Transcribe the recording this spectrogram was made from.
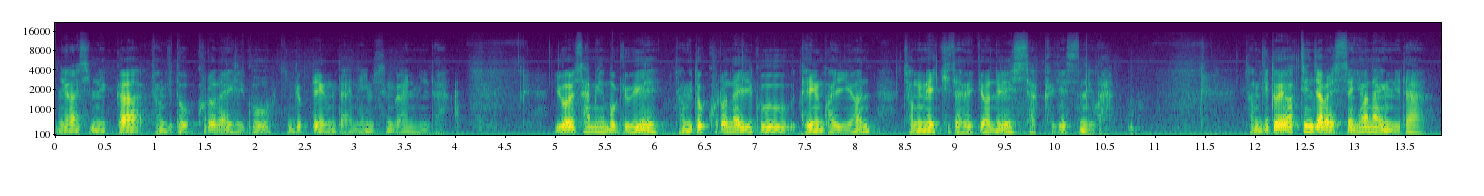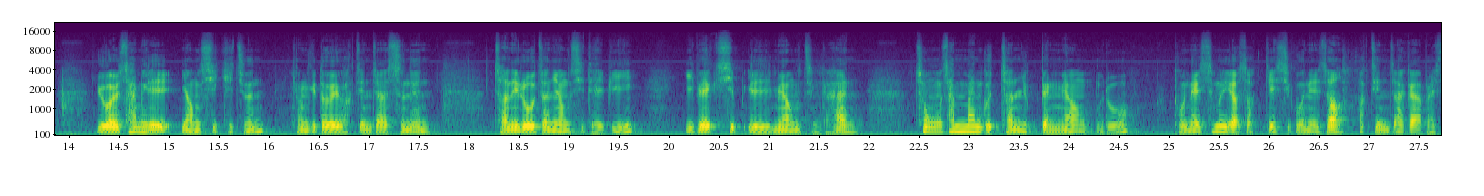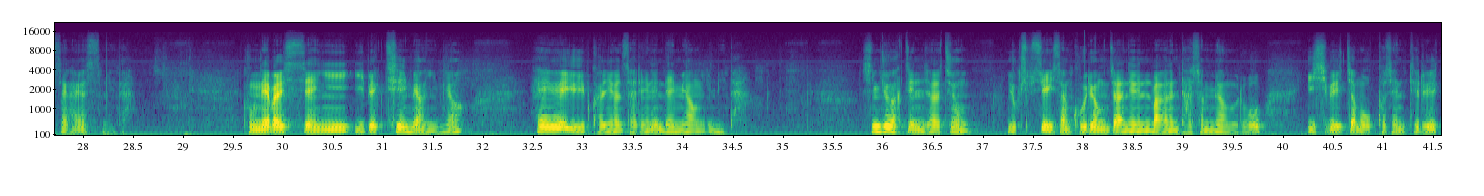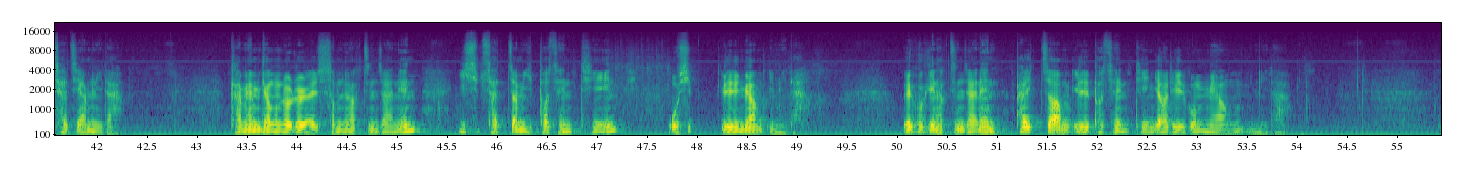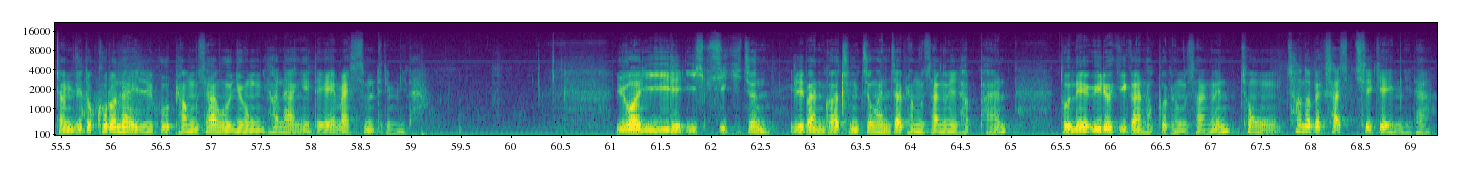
안녕하십니까 경기도 코로나19 긴급대응단의 임순관입니다. 6월 3일 목요일 경기도 코로나19 대응 관련 정례 기자회견을 시작하겠습니다. 경기도의 확진자 발생 현황입니다. 6월 3일 0시 기준 경기도의 확진자 수는 전일 오전 0시 대비 211명 증가한 총 39,600명으로 도내 26개 시군에서 확진자가 발생하였습니다. 국내 발생이 207명이며 해외 유입 관련 사례는 4명입니다. 신규 확진자 중 60세 이상 고령자는 45명으로 21.5%를 차지합니다. 감염 경로를 알 수 없는 확진자는 24.2%인 51명입니다. 외국인 확진자는 8.1%인 17명입니다. 경기도 코로나19 병상 운용 현황에 대해 말씀드립니다. 6월 2일 20시 기준 일반과 중증 환자 병상을 합한 도내 의료기관 확보 병상은 총 1,547개입니다.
